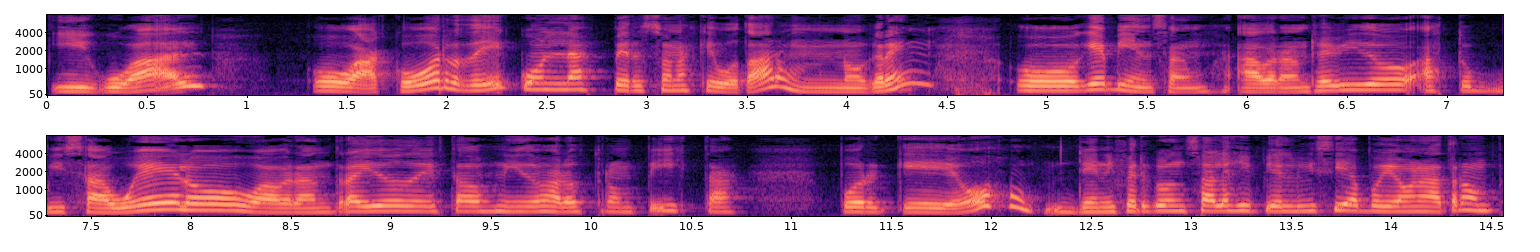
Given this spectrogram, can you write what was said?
igual o acorde con las personas que votaron, ¿no creen? ¿O qué piensan? ¿Habrán revido a tus bisabuelos o habrán traído de Estados Unidos a los trompistas? Porque, ojo, Jennifer González y Pierluisi apoyaban a Trump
